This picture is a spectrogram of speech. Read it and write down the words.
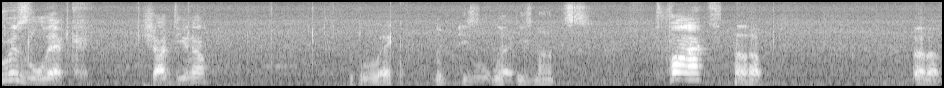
Who who is Lick? Shad, do you know? lick? Look these, Lick. look these nuts. Fuck! Shut up. Shut up.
